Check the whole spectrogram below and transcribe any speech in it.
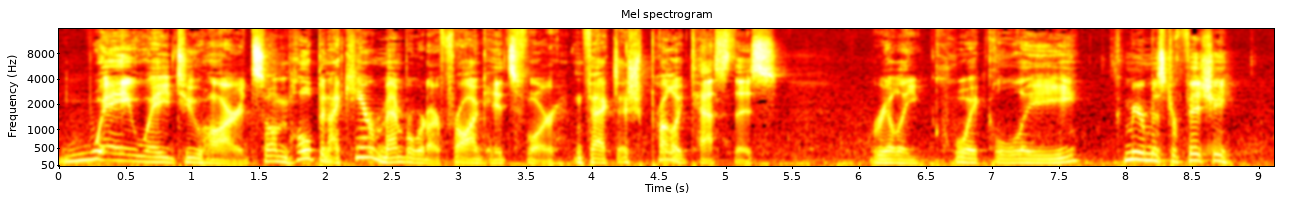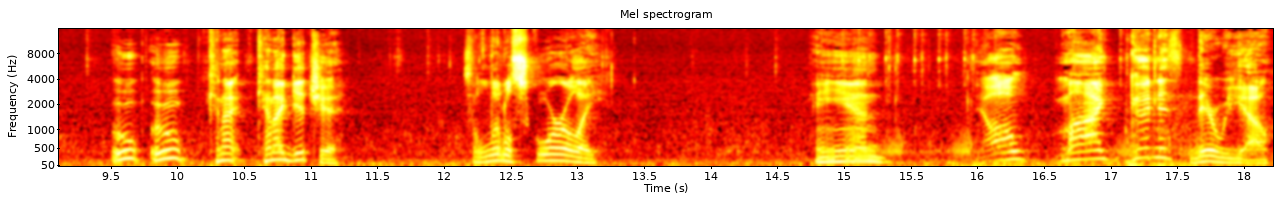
Way, way too hard. So I'm hoping, I can't remember what our frog hits for. In fact, I should probably test this really quickly. Come here, Mr. Fishy. Oop, oop, can I, can I get you? It's a little squirrely. And, oh my goodness, there we go.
